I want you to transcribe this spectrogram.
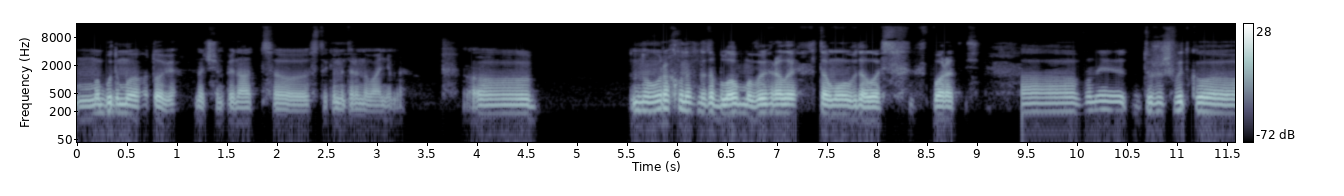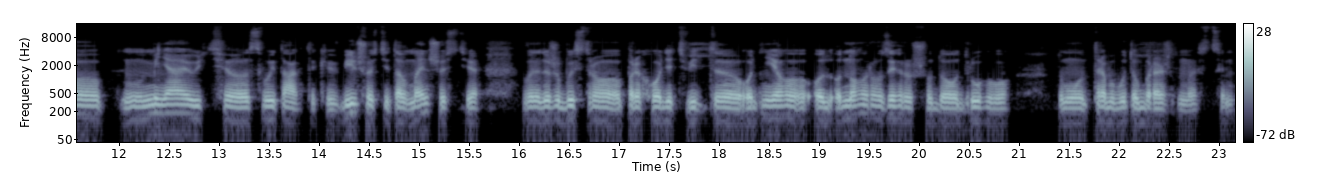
ми будемо готові на чемпіонат е, з такими тренуваннями. Е, Ну, рахунок на табло ми виграли, тому вдалося впоратись. Е, Вони дуже швидко міняють свої тактики. В більшості та в меншості вони дуже швидко переходять від однієго, одного розіграшу до другого, тому треба бути обережними з цим.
